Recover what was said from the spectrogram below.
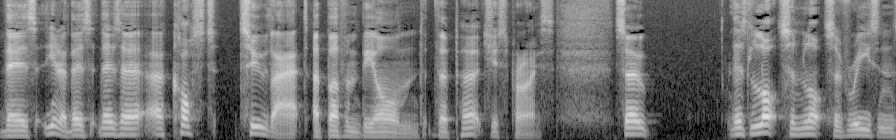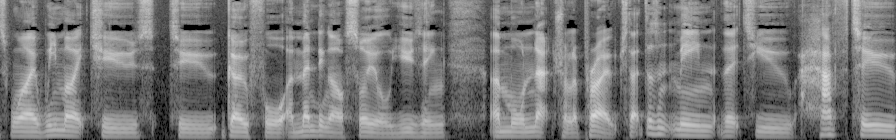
there's you know there's there's a, a cost to that above and beyond the purchase price. So there's lots and lots of reasons why we might choose to go for amending our soil using a more natural approach. That doesn't mean that you have to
